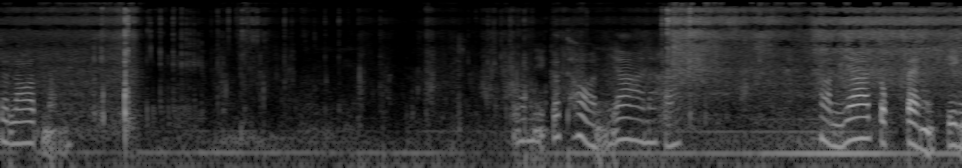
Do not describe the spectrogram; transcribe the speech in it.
จะรอดไหม วันนี้ก็ถอนหญ้านะคะ ถอนหญ้าตกแต่งกิ่ง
